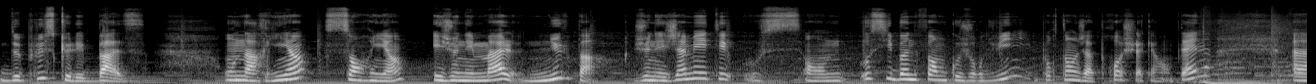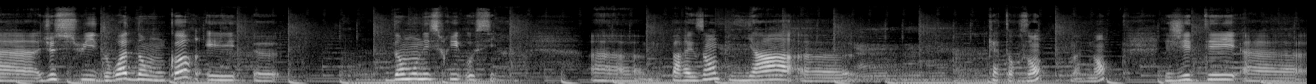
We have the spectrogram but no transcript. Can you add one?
de plus que les bases. On n'a rien sans rien et je n'ai mal nulle part. Je n'ai jamais été en aussi bonne forme qu'aujourd'hui. Pourtant j'approche la quarantaine. Euh, je suis droite dans mon corps et dans mon esprit aussi. Euh, par exemple, il y a 14 euh, ans maintenant, j'étais euh,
